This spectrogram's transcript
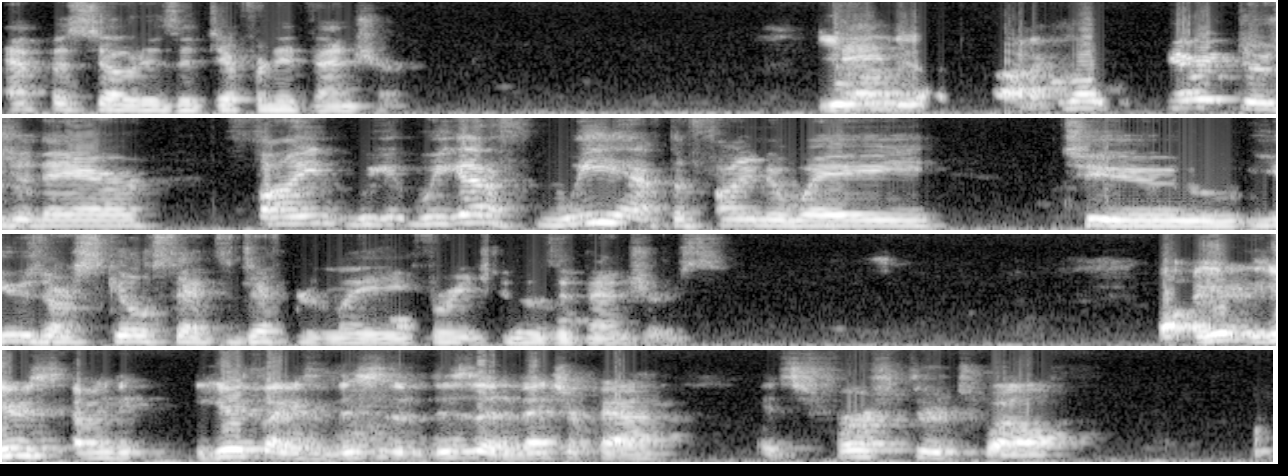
episode is a different adventure. Yeah, want And to do that product. all the characters are there. Find we we gotta we have to find a way to use our skill sets differently for each of those adventures. Well, here, here's I mean here's like I said this is a, this is an adventure path. It's first through twelfth. You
